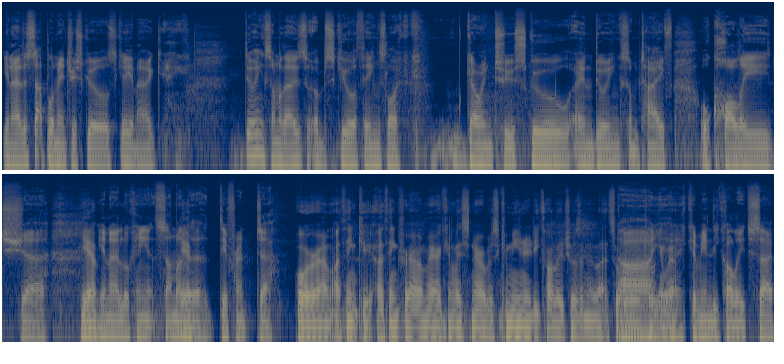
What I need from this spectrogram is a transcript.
you know, the supplementary schools, you know, doing some of those obscure things like going to school and doing some TAFE or college, uh, Yeah, you know, looking at some of Yep. the different. Uh, or um, I think I think for our American listener, it was community college, wasn't it? That's what we were oh, talking yeah, about. community college. So,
